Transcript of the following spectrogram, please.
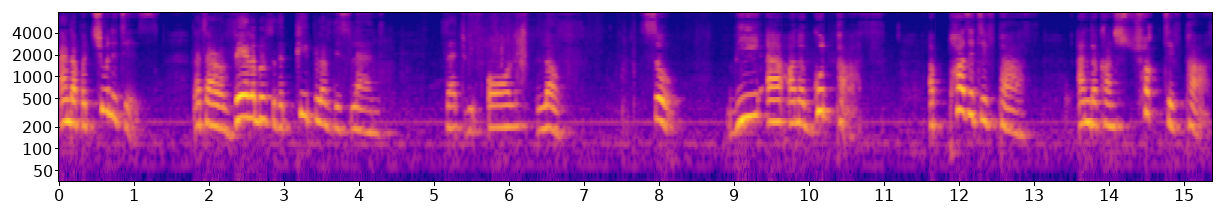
and opportunities that are available to the people of this land that we all love. So, we are on a good path, a positive path, and a constructive path.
